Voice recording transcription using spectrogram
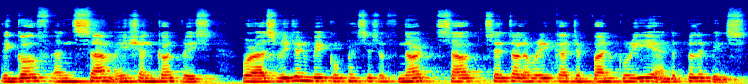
the Gulf, and some Asian countries, whereas Region B comprises of North, South, Central America, Japan, Korea, and the Philippines.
